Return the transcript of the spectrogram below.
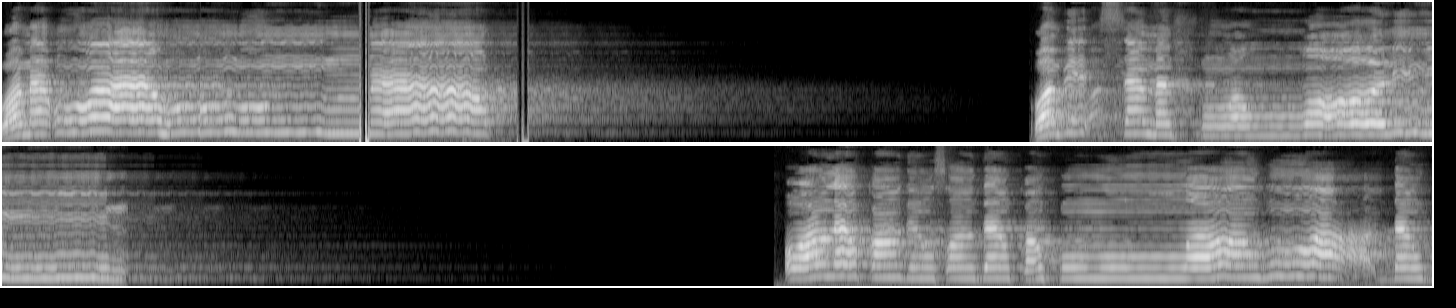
ومأواهم النار. وبئس مثوى الظالمين. ولقد صدقكم الله وعده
